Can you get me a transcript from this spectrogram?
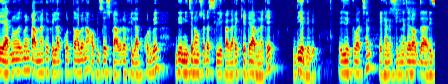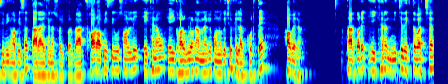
এই অ্যাকনোলেজমেন্টটা আপনাকে ফিল করতে হবে না। অফিসের স্টাফেরা ফিল করবে, দিয়ে নিচের অংশটা স্লিপ আকারে কেটে আপনাকে দিয়ে দেবে। এই যে দেখতে পাচ্ছেন, এখানে signature of the receiving officer তারা এখানে সই করবে। আর ফর অফিস ইউজ অনলি এখানেও এই ঘরগুলো না আপনাকে কোনো কিছু ফিল করতে হবে না। তারপরে এইখানে নিচে দেখতে পাচ্ছেন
